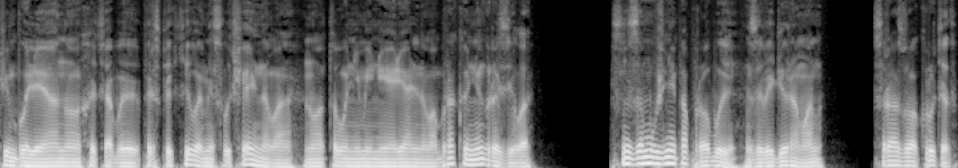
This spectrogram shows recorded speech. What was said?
Тем более оно хотя бы перспективами случайного, но того не менее реального брака не грозило. С незамужней попробуй, заведи роман. Сразу окрутят.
